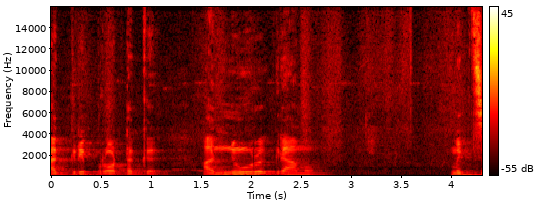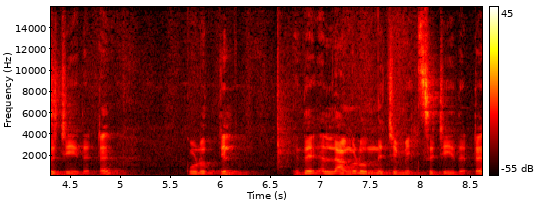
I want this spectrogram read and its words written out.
അഗ്രി പ്രോട്ടക്ക് അഞ്ഞൂറ് ഗ്രാമും മിക്സ് ചെയ്തിട്ട് കുടത്തിൽ ഇത് എല്ലാം കൂടെ ഒന്നിച്ച് മിക്സ് ചെയ്തിട്ട്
